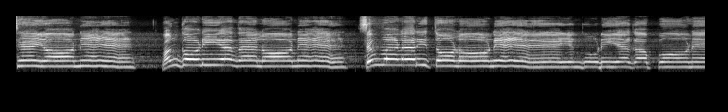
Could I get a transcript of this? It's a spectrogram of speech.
சேயோனே வங்கோடிய வேலோனே செவ்வளரி தோளோனே எங்குடிய கப்போனே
